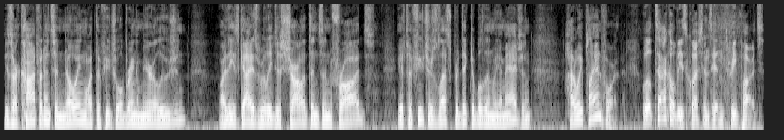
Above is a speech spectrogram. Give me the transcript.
Is our confidence in knowing what the future will bring a mere illusion? Are these guys really just charlatans and frauds? If the future is less predictable than we imagine, how do we plan for it? We'll tackle these questions in three parts.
